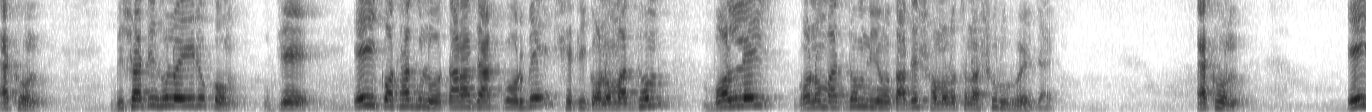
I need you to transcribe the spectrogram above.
এখন বিষয়টি হলো এইরকম যে এই কথাগুলো তারা যা করবে সেটি গণমাধ্যম বললেই গণমাধ্যম নিয়েও তাদের সমালোচনা শুরু হয়ে যায়। এখন এই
